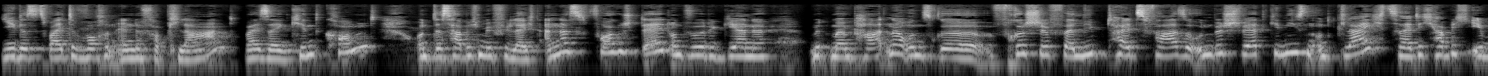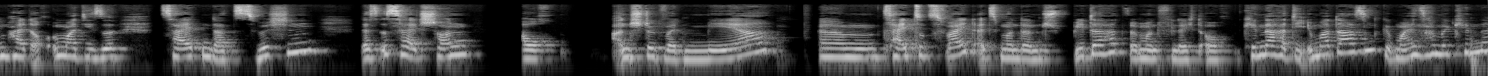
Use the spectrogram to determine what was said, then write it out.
jedes zweite Wochenende verplant, weil sein Kind kommt. Und das habe ich mir vielleicht anders vorgestellt und würde gerne mit meinem Partner unsere frische Verliebtheitsphase unbeschwert genießen. Und gleichzeitig habe ich eben halt auch immer diese Zeiten dazwischen. Das ist halt schon auch ein Stück weit mehr ähm, Zeit zu zweit, als man dann später hat, wenn man vielleicht auch Kinder hat, die immer da sind, gemeinsame Kinder.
